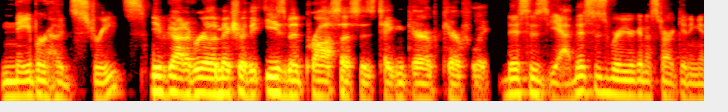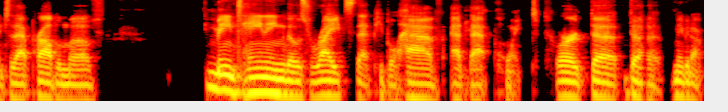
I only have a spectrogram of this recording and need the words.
neighborhood streets, You've got to really make sure the easement process is taken care of carefully. this is yeah this is where you're going to start getting into that problem of maintaining those rights that people have at that point or the the maybe not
